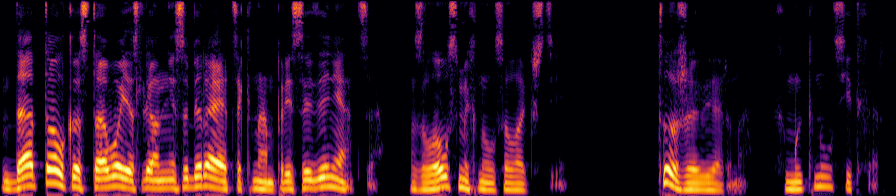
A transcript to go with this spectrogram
«Да толку с того, если он не собирается к нам присоединяться», — зло усмехнулся Лакшти. «Тоже верно», — хмыкнул Сидхарт.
